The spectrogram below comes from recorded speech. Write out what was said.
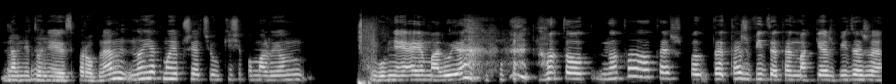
Dla mnie to nie Mhm. jest problem. No i jak moje przyjaciółki się pomalują, głównie ja je maluję, no to, no to też, te, też widzę ten makijaż, widzę, że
